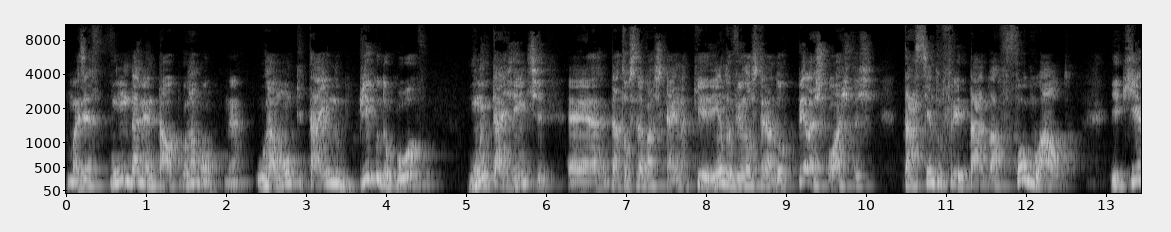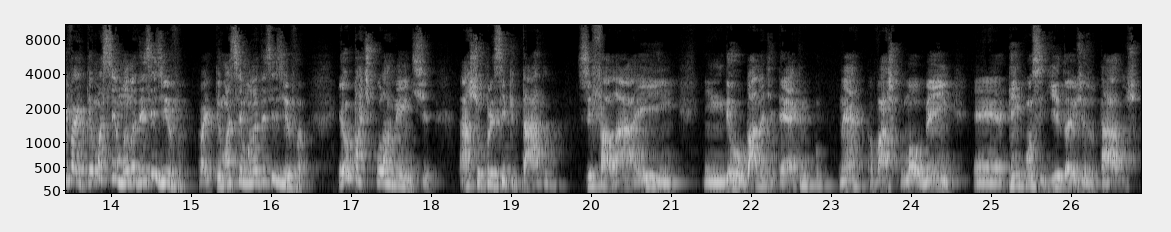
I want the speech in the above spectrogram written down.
mas é fundamental para o Ramon. Né? O Ramon que está aí no bico do corvo, muita gente é, da torcida vascaína querendo ver o nosso treinador pelas costas, está sendo fritado a fogo alto e que vai ter uma semana decisiva. Vai ter uma semana decisiva. Eu, particularmente, acho precipitado se falar aí em, em derrubada de técnico, né? O Vasco, mal ou bem, é, tem conseguido aí os resultados,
